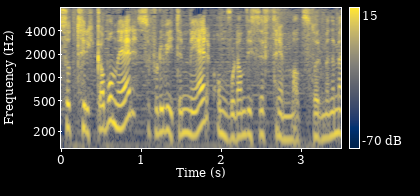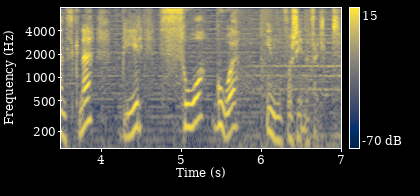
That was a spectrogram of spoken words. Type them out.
så trykk abonner, så får du vite mer om hvordan disse fremadstormende menneskene blir så gode innenfor sine felt.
